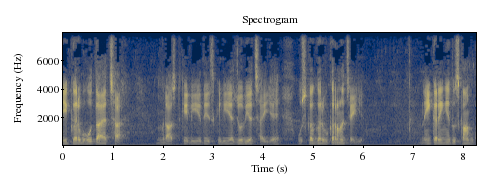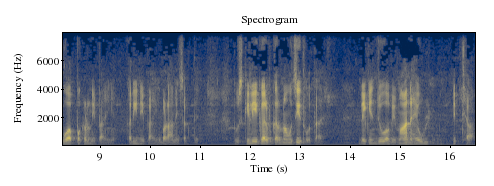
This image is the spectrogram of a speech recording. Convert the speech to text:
एक गर्व होता है अच्छा है। राष्ट्र के लिए, देश के लिए जो भी अच्छाई है उसका गर्व करना चाहिए। नहीं करेंगे तो उस काम को आप पकड़ नहीं पाएँगे, कर ही नहीं पाएँगे, बढ़ा नहीं सकते। तो उसके लिए गर्व करना उचित होता है। लेकिन जो अभिमान है, उल्ट मिथ्या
